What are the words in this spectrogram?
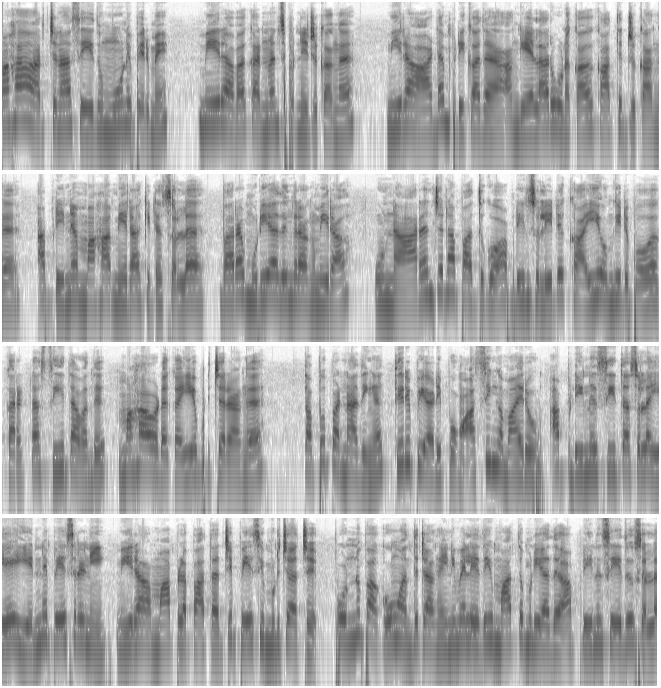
மகா அர்ச்சனா சேது மூணு பேருமே மீராவை கன்வின்ஸ் பண்ணிட்டுருக்காங்க. மீரா அடம் பிடிக்காத அங்கே எல்லாரும் உனக்காக காத்துட்ருக்காங்க அப்படின்னு மகா மீரா கிட்ட சொல்ல வர முடியாதுங்கிறாங்க மீரா. உன்னை அரைஞ்சனா பார்த்துக்கோ அப்படின்னு சொல்லிட்டு கை ஒங்கிட்டு போக கரெக்டாக சீதா வந்து மகாவோட கையை பிடிச்சிடறாங்க. தப்பு பண்ணாதீங்க திருப்பி அடிப்போம் அசிங்கமாயிரும் அப்படின்னு சீதா சொல்ல ஏய் என்ன பேசுற நீ? மீரா மாப்பிள்ள பார்த்தாச்சு பேசி முடிச்சாச்சு. பொண்ணு பார்க்கவும் வந்துட்டாங்க. இனிமேல் எதையும் மாற்ற முடியாது அப்படின்னு சேது சொல்ல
